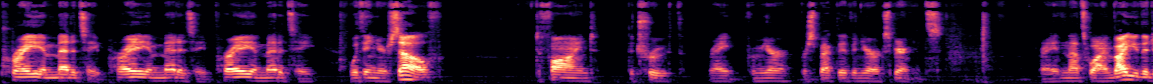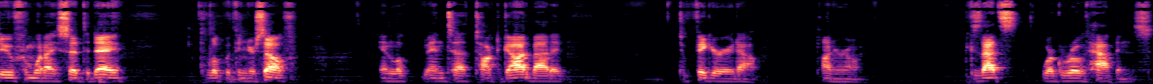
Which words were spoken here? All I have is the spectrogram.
Pray and meditate, pray and meditate, pray and meditate within yourself to find the truth, right? From your perspective and your experience right? And that's why I invite you to do from what I said today, to look within yourself and look and to talk to God about it, to figure it out on your own. Because that's where growth happens.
